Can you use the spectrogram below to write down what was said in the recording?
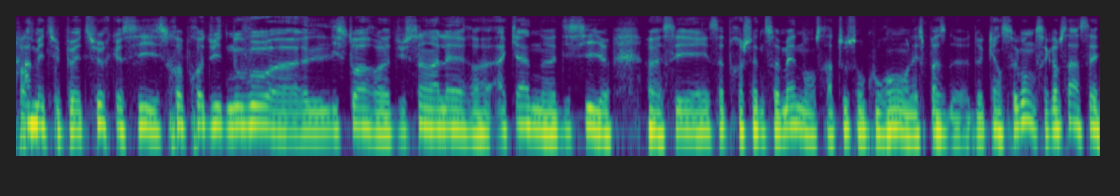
enfin, Ah mais tu peux être sûr que s'il se reproduit de nouveau euh, l'histoire euh, du sein à l'air euh, à Cannes euh, d'ici euh, euh, ces- cette prochaine semaine, on sera tous au courant en l'espace de, de 15 secondes. C'est comme ça. C'est,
